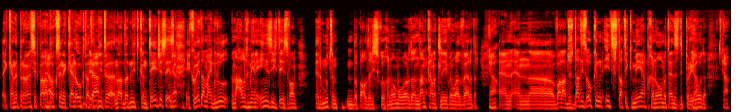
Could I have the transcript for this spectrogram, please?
Ik ken de preventieparadox en ik ken ook dat het niet, dat het niet contagious is. Ik weet dat, maar ik bedoel, een algemene inzicht is van er moet een, bepaald risico genomen worden en dan kan het leven wel verder. Ja. En, en uh, voilà, dus dat is ook een, iets dat ik mee heb genomen tijdens die periode. Ja.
